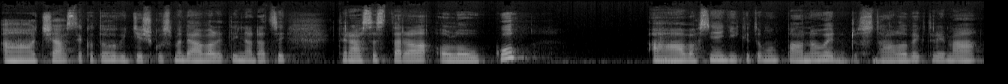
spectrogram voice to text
a část jako toho výtěžku jsme dávali ty nadaci, která se starala o louku, a vlastně díky tomu pánovi Dostálovi, který má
